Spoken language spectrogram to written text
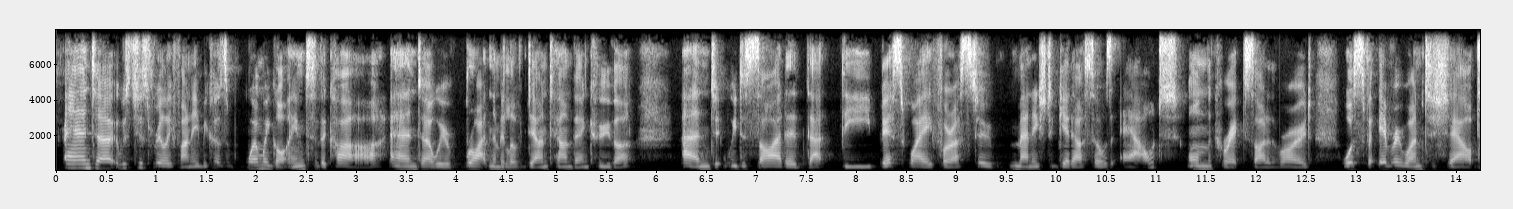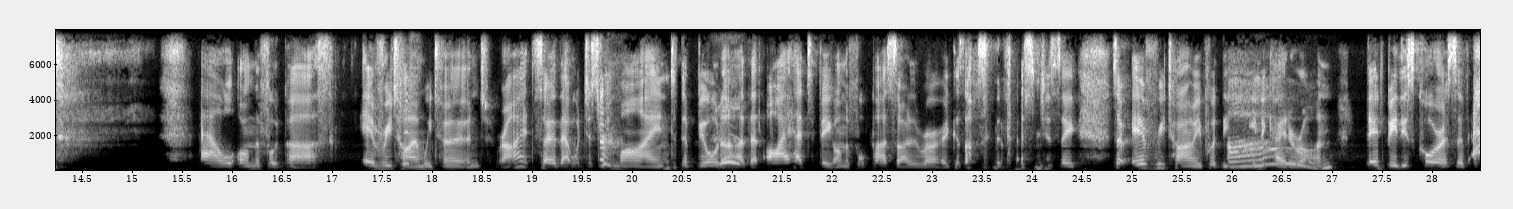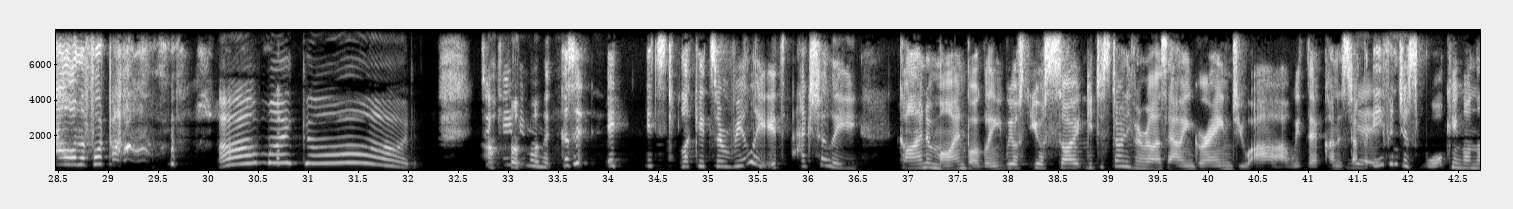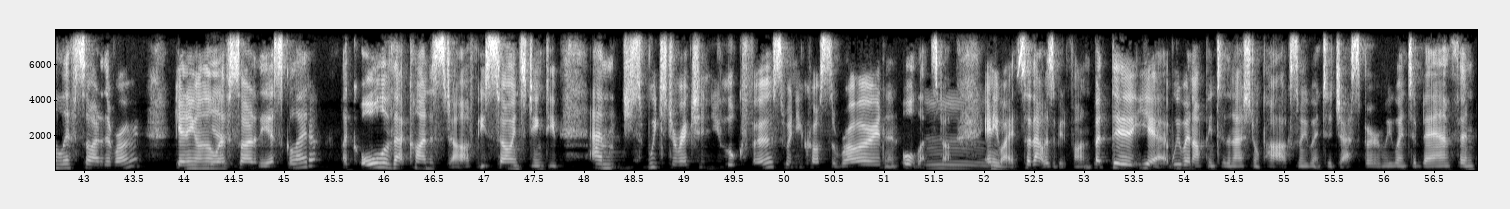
and uh, it was just really funny because when we got into the car and uh, we were right in the middle of downtown Vancouver, and we decided that the best way for us to manage to get ourselves out on the correct side of the road was for everyone to shout Al on the footpath every time we turned, right? So that would just remind the builder that I had to be on the footpath side of the road because I was in the passenger seat. So every time he put the oh. indicator on, there'd be this chorus of "Al on the footpath." oh my god! to keep him on the because it, it it's like it's a really it's actually kind of mind-boggling. You're, you're, so you just don't even realize how ingrained you are with that kind of stuff. Yes. But even just walking on the left side of the road, getting on the yes. left side of the escalator, like all of that kind of stuff is so instinctive. And just which direction you look first when you cross the road and all that mm. stuff. Anyway, so that was a bit fun. But the yeah, we went up into the national parks and we went to Jasper and we went to Banff and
